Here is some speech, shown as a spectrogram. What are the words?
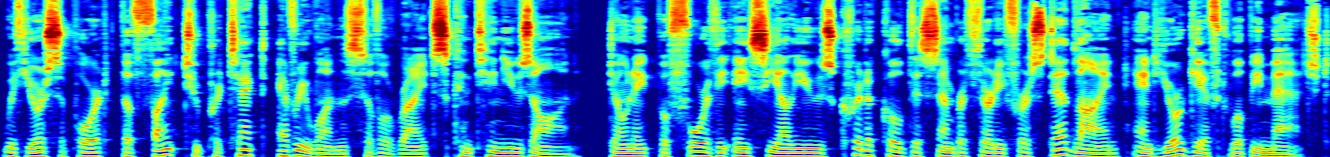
With your support, the fight to protect everyone's civil rights continues on. Donate before the ACLU's critical December 31st deadline, and your gift will be matched.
